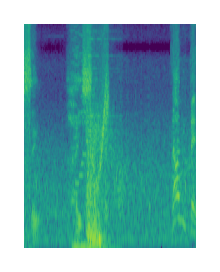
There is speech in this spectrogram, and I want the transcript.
所詮敗者。暫定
